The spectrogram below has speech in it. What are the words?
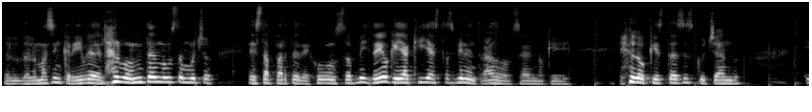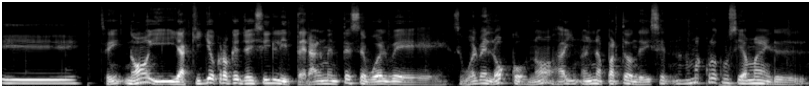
de lo, más increíble del álbum. A mí también me gusta mucho esta parte de Who Won't Stop Me. Te digo que ya aquí ya estás bien entrado, o sea, en lo que, en lo que estás escuchando. Y. Sí, no, y aquí yo creo que Jay-Z literalmente se vuelve. se vuelve loco, ¿no? Hay, hay, una parte donde dice. No, me acuerdo cómo se llama el.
